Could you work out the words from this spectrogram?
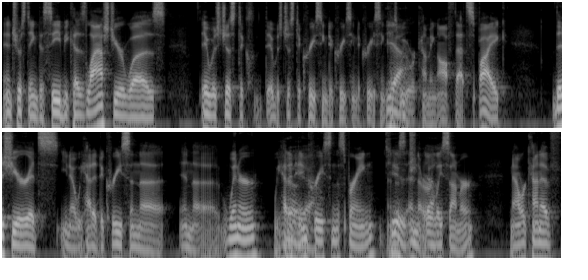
interesting to see because last year was it was just dec- it was just decreasing, decreasing, decreasing because Yeah. we were coming off that spike. This year, it's you know we had a decrease in the in the winter, we had Oh, an yeah. increase in the spring and the, and the. Mm-hmm. early summer. Now we're kind of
